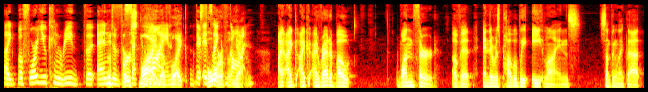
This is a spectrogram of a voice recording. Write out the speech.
like before you can read the end The of the first second line of, like, there- it's like of them. gone. I, I, I, I read about one third of it, and there was probably eight lines, something like that.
